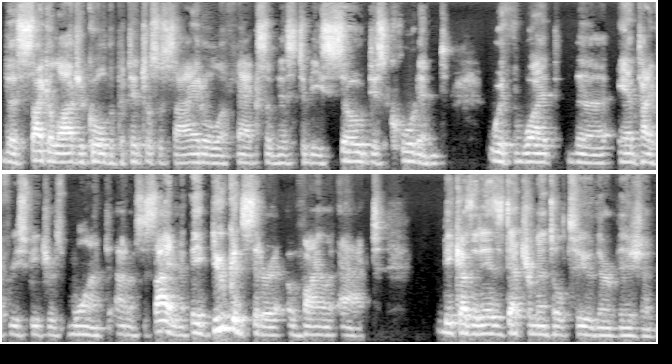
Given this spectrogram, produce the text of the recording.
the psychological, the potential societal effects of this to be so discordant with what the anti-free speechers want out of society that they do consider it a violent act because it is detrimental to their vision.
